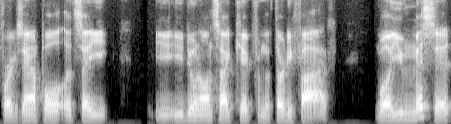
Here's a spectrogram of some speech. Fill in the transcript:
for example, let's say you, you do an onside kick from the 35. Well, you miss it,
